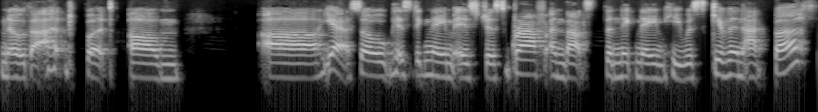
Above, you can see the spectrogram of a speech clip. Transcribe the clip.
know that, but um, uh, yeah. So his nickname is just Graph, and that's the nickname he was given at birth.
